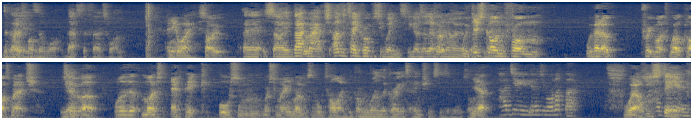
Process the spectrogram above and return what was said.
The that first is one. the one. That's the first one. Anyway, so Uh, so that match, Undertaker obviously wins. He goes 11 So 0. we've just gone from we've had a pretty much world class match Yeah. to uh, one of the most epic, awesome WrestleMania moments of all time. Probably one of the greatest entrances of all time. Yeah, How do you how do you one up that? well, You stick?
